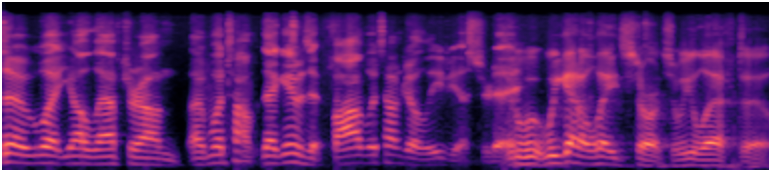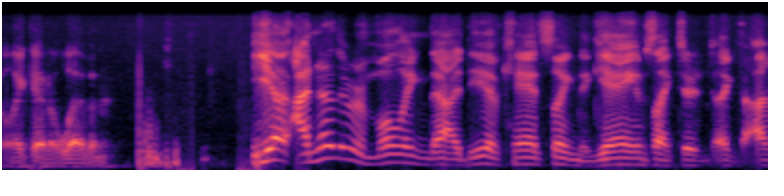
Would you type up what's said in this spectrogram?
So what y'all left around? Like what time? That game was at five. What time did y'all leave yesterday? We got a late start, so we left uh, like at eleven. Yeah, I know they were mulling the idea of canceling the games. Like, to like I,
